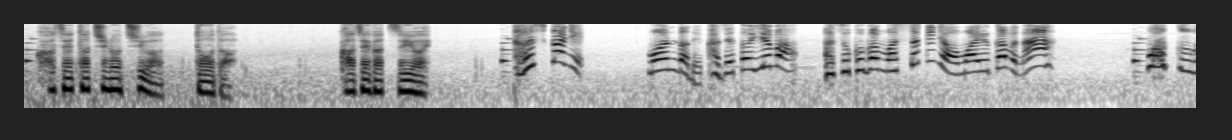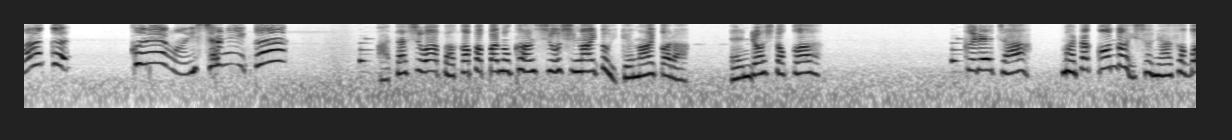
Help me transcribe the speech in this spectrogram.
あ、風立ちの地はどうだ？風が強い。確かにモンドで風といえば、あそこが真っ先に思い浮かぶな。ワクワク。クレイも一緒に行く。私はバカパパの監視をしないといけないから、遠慮しとく。クレイちゃん、また今度一緒に遊ぼ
